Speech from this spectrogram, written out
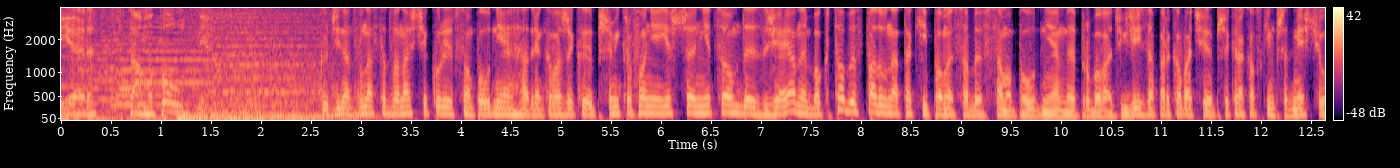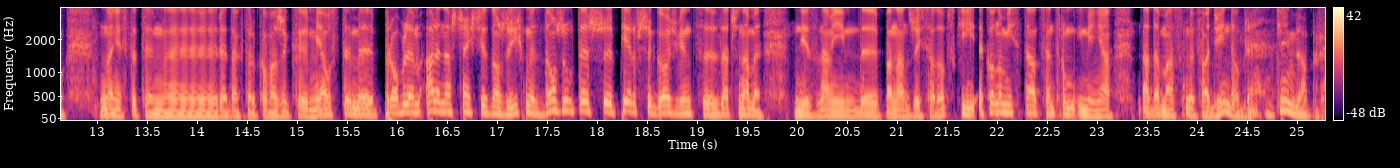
Kurier w samo południe. Godzina 12.12, kurier w są południe. Adrian Kowarzyk przy mikrofonie jeszcze nieco zziajany, bo kto by wpadł na taki pomysł, aby w samo południe próbować gdzieś zaparkować przy krakowskim przedmieściu? No niestety redaktor Kowarzyk miał z tym problem, ale na szczęście zdążyliśmy. Zdążył też pierwszy gość, więc zaczynamy. Jest z nami pan Andrzej Sadowski, ekonomista Centrum imienia Adama Smyfa. Dzień dobry. Dzień dobry.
